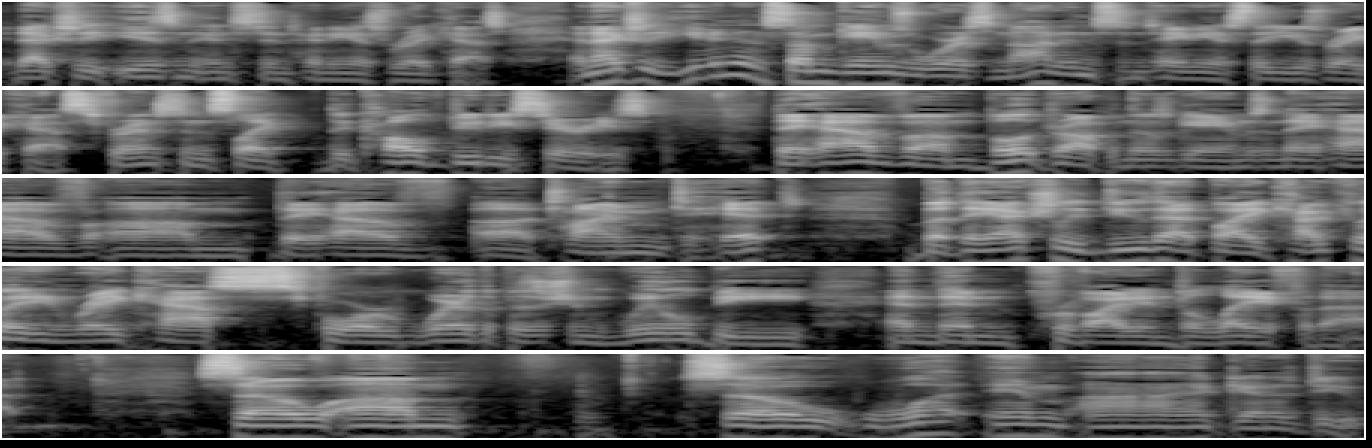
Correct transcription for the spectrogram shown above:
it actually is an instantaneous raycast. And actually, even in some games where it's not instantaneous, they use raycasts. For instance, like the Call of Duty series, they have um, bullet drop in those games, and they have um, they have uh, time to hit, but they actually do that by calculating raycasts for where the position will be, and then providing delay for that. So, um, so what am I gonna do?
